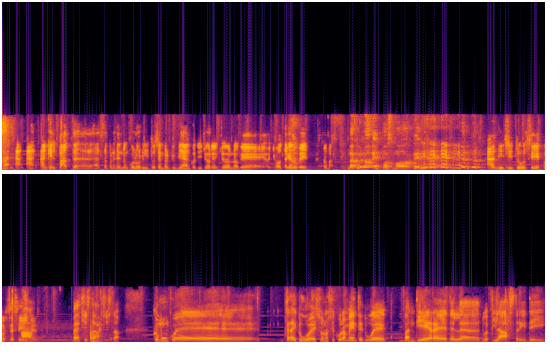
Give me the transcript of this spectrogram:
Ma a, a, anche il Pat eh, sta prendendo un colorito sempre più bianco di giorno in giorno che ogni volta che lo vedo. Insomma. Ma quello è il post mortem. ah, dici tu, sì, forse sì. Ah, beh, ci sta, ci sta. Comunque tra i due sono sicuramente due bandiere, del, due pilastri dei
